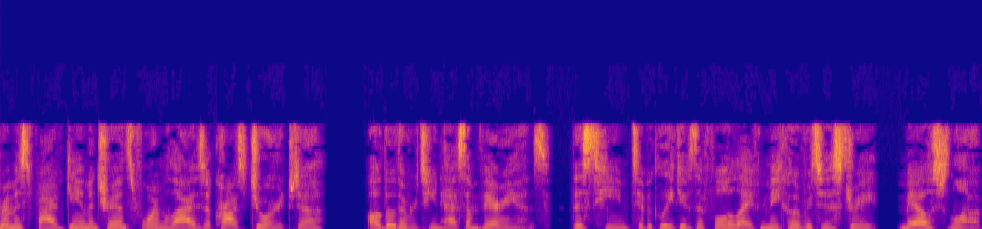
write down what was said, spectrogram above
premise 5 game and transform lives across Georgia. Although the routine has some variants, this team typically gives a full life makeover to a straight, male schlub.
